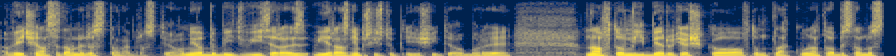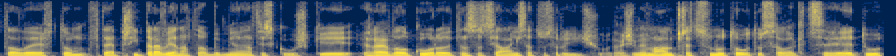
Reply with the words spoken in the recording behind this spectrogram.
a většina se tam nedostane prostě. Jo. Měl by být výraz, výrazně přístupnější ty obory. No a v tom výběru těch škol, v tom tlaku na to, aby se tam dostali, v, tom, v té přípravě na to, aby měli na ty zkoušky, hraje velkou roli ten sociální status rodičů. Takže my máme předsunutou tu selekci, tu,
